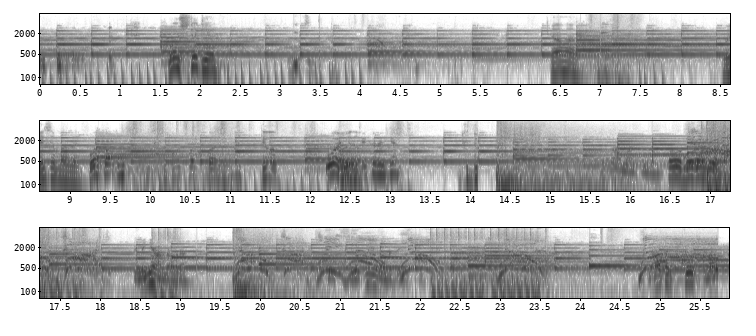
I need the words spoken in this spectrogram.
Oh shit here. हाँ वही से मार है बहुत बहुत बहुत देखो ओए ओए तो। देख रहे क्या ओ बेटा ये ये नहीं आना हो रहा No, God, please, no, these. no, no.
